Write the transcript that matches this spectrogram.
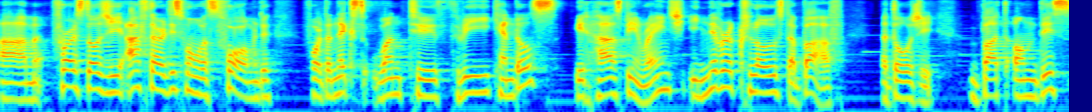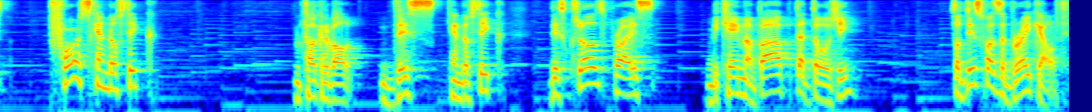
um, first doji after this one was formed for the next one, two, three candles, it has been range. It never closed above the doji. But on this fourth candlestick, I'm talking about this candlestick, this close price became above the doji. So this was a breakout.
